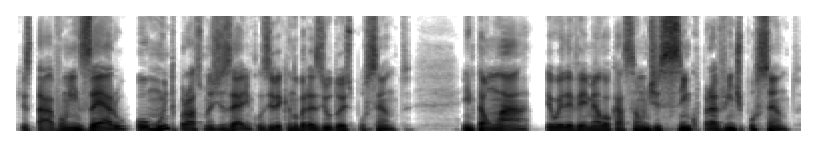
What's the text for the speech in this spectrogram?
que estavam em zero ou muito próximas de zero, inclusive aqui no Brasil 2%. Então lá eu elevei minha alocação de 5 para 20%.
